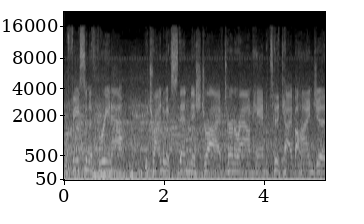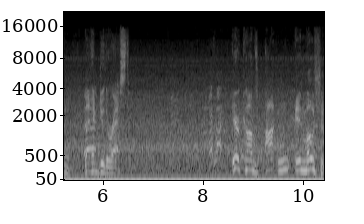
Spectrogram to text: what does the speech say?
You're facing a three and out. You're trying to extend this drive, turn around, hand it to the guy behind you, and let him do the rest. Here comes Otton in motion.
